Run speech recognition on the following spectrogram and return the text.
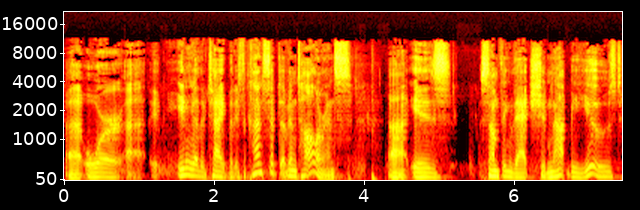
uh, or uh, any other type, but it's the concept of intolerance uh, is something that should not be used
